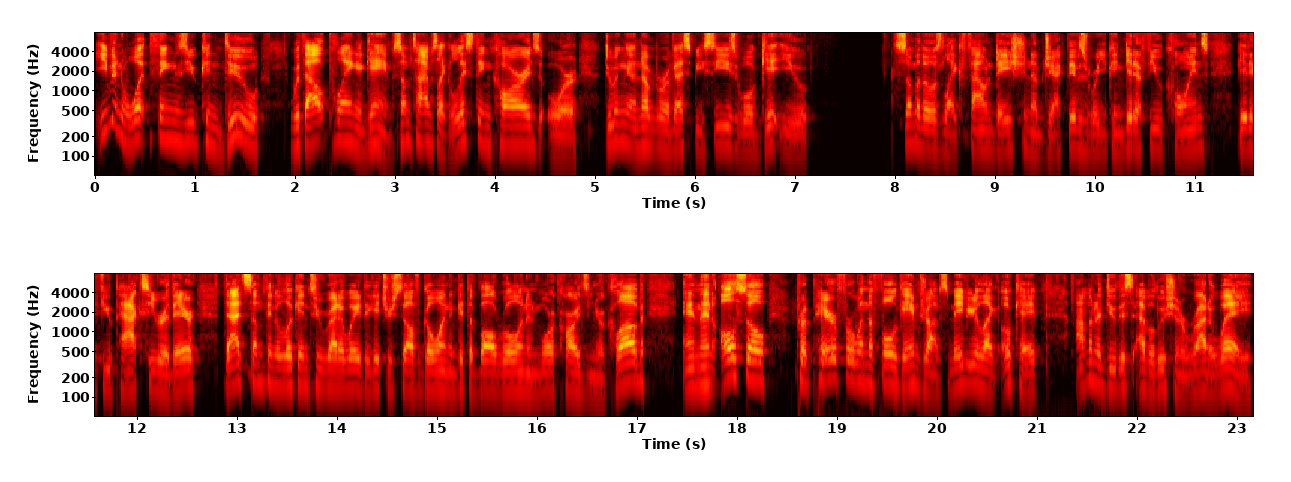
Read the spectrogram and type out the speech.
even what things you can do without playing a game. Sometimes like listing cards or doing a number of SBCs will get you some of those like foundation objectives where you can get a few coins, get a few packs here or there. That's something to look into right away to get yourself going and get the ball rolling and more cards in your club. And then also prepare for when the full game drops. Maybe you're like, okay, I'm going to do this evolution right away.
